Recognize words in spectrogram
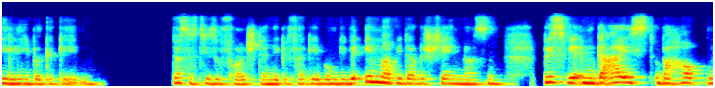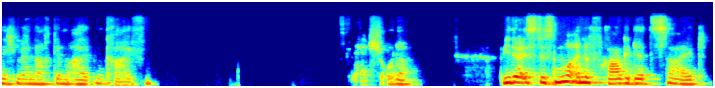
die Liebe gegeben. Das ist diese vollständige Vergebung, die wir immer wieder geschehen lassen, bis wir im Geist überhaupt nicht mehr nach dem Alten greifen. Flash, oder? Wieder ist es nur eine Frage der Zeit.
